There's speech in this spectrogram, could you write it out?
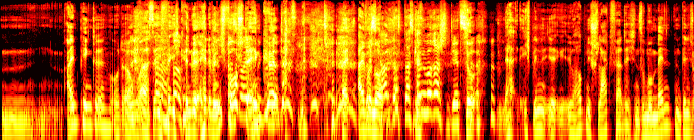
einpinkel oder irgendwas. Ich, ich könnte, hätte mir nicht vorstellen können. Einfach das nur. Kann, das, das kann überraschend jetzt. So, ich bin überhaupt nicht schlagfertig. In so Momenten bin ich,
